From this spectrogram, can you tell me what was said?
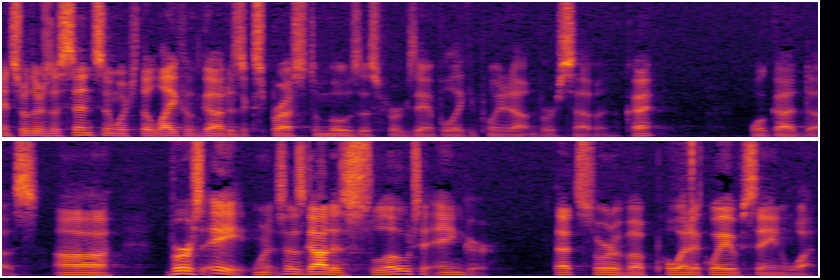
And so there's a sense in which the life of God is expressed to Moses, for example, like you pointed out in verse 7, okay? What God does. Uh, verse 8, when it says God is slow to anger, that's sort of a poetic way of saying what?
